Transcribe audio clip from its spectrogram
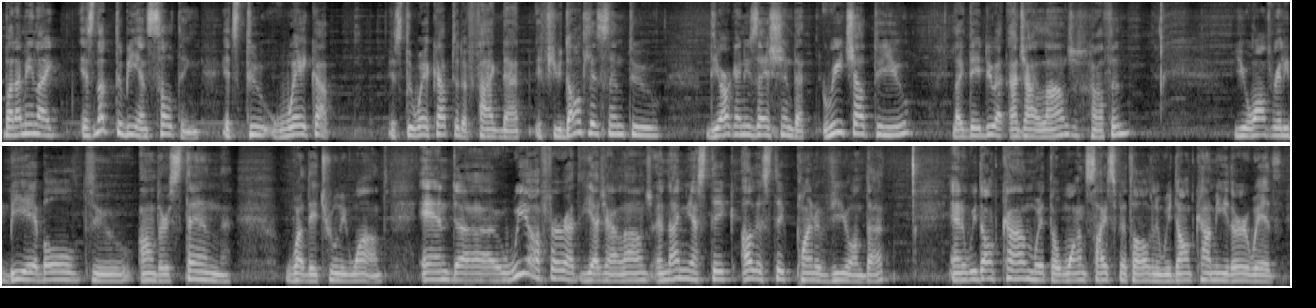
But I mean, like, it's not to be insulting, it's to wake up. It's to wake up to the fact that if you don't listen to the organization that reach out to you, like they do at Agile Lounge often, you won't really be able to understand what they truly want. And uh, we offer at the Agile Lounge an agnostic, holistic point of view on that. And we don't come with a one size fits all, and we don't come either with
